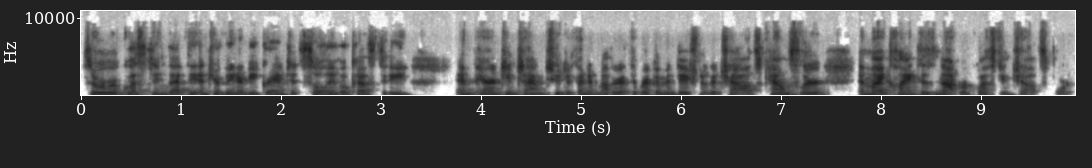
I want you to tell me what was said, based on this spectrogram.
So we're requesting that the intervener be granted sole legal custody and parenting time to defendant mother at the recommendation of the child's counselor. And my client is not requesting child support.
